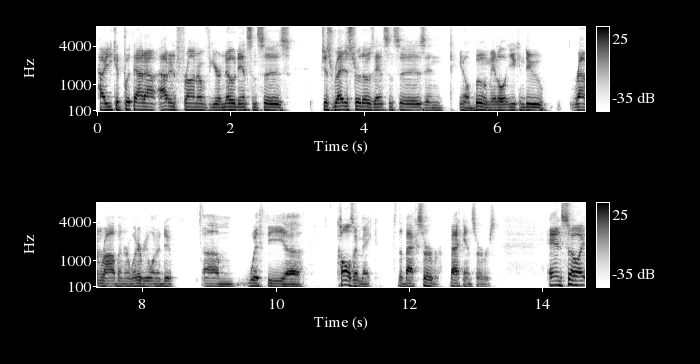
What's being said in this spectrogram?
how you could put that out, out in front of your node instances, just register those instances and you know, boom, it'll you can do round robin or whatever you want to do um, with the uh, calls I make to the back server, back end servers. And so I,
